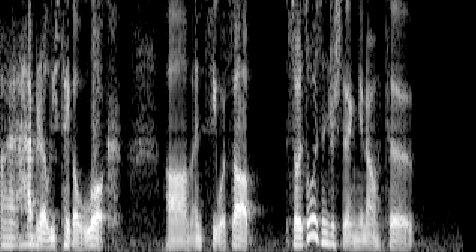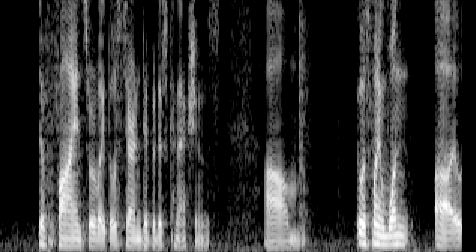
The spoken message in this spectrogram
I'm happy to at least take a look um, and see what's up." So it's always interesting, you know, to to find sort of like those serendipitous connections. Um, it was funny one uh,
